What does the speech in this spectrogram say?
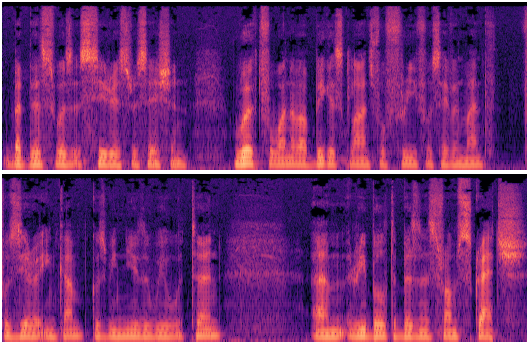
but this was a serious recession. Worked for one of our biggest clients for free for seven months for zero income because we knew the wheel would turn. Um, rebuilt the business from scratch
